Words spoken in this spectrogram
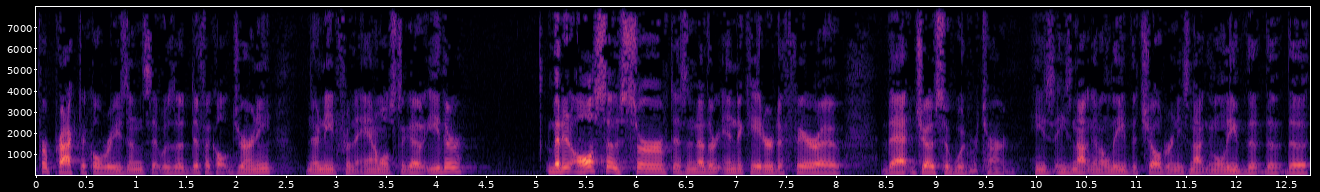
for practical reasons. It was a difficult journey. No need for the animals to go either. But it also served as another indicator to Pharaoh that Joseph would return. He's, he's not going to leave the children. He's not going to leave the, the, the,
